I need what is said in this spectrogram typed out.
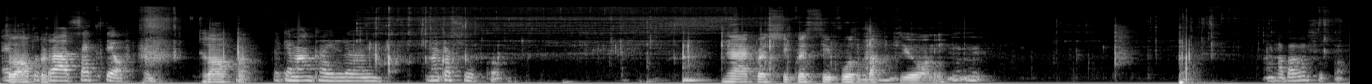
È Troppo. tra 7 e 8. Troppo. Perché manca il manca il succo. Eh, questi, questi furbacchioni. Mm-mm. Manca proprio il succo.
